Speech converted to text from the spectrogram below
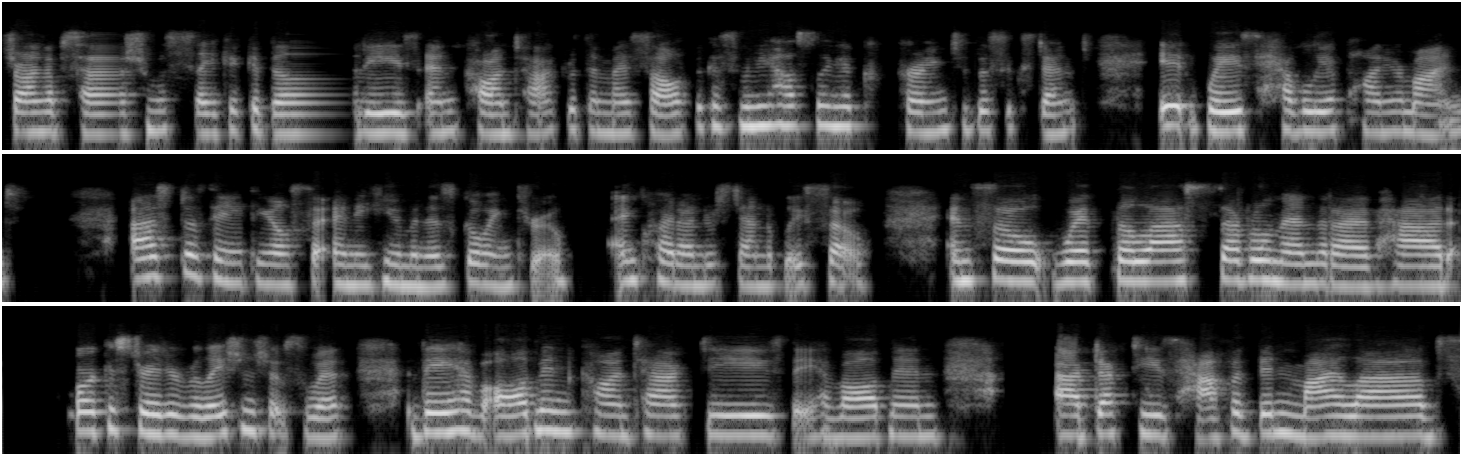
strong obsession with psychic abilities and contact within myself because when you have something occurring to this extent it weighs heavily upon your mind as does anything else that any human is going through, and quite understandably so. And so, with the last several men that I've had orchestrated relationships with, they have all been contactees, they have all been abductees, half have been MILABs.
